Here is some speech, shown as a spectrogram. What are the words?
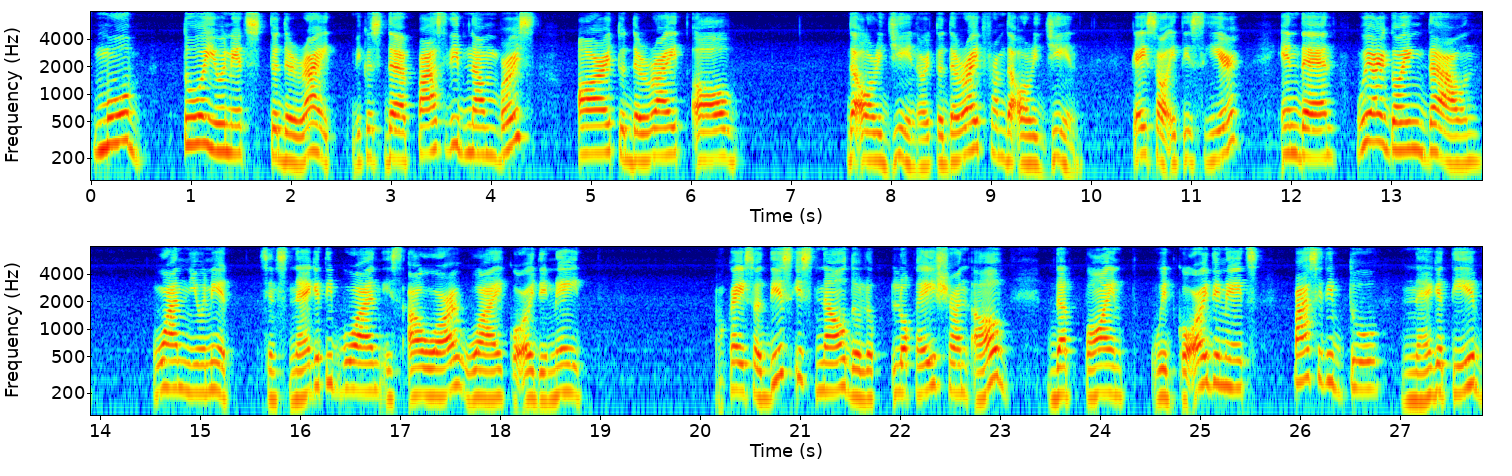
move 2 units to the right because the positive numbers are to the right of the origin or to the right from the origin. Okay, so it is here. And then, we are going down 1 unit since negative 1 is our y coordinate. Okay, so this is now the lo location of the point with coordinates positive 2, negative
